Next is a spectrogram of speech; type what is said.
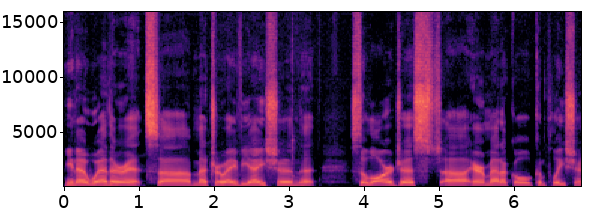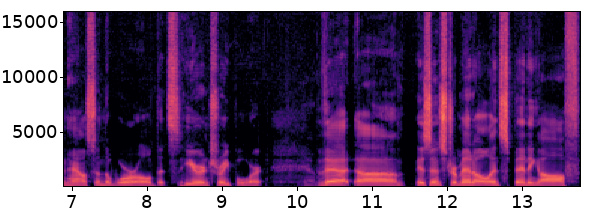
You know, whether it's uh, Metro Aviation, that's the largest uh, air medical completion house in the world, that's here in Shreveport, that um, is instrumental in spinning off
